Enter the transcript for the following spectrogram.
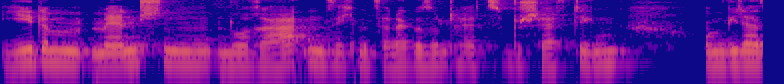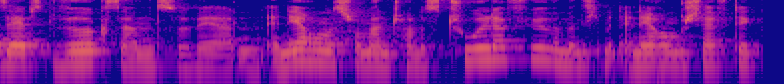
jedem Menschen nur raten, sich mit seiner Gesundheit zu beschäftigen um wieder selbst wirksam zu werden. Ernährung ist schon mal ein tolles Tool dafür, wenn man sich mit Ernährung beschäftigt,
